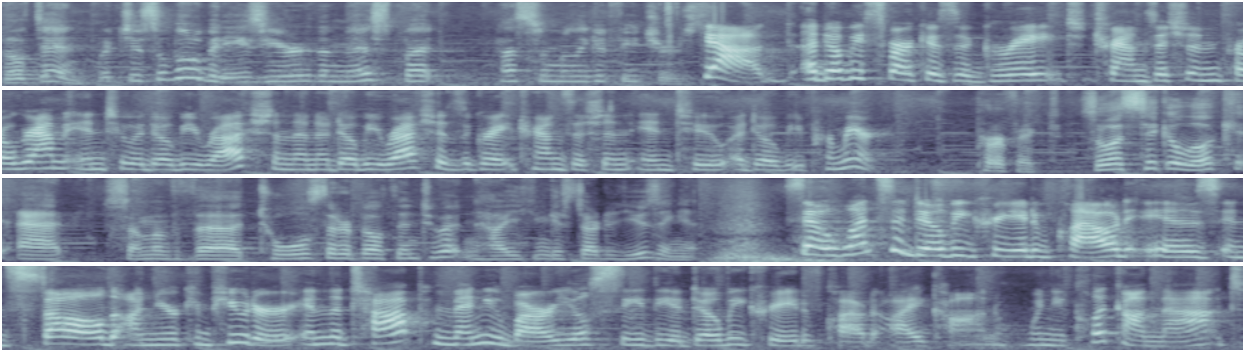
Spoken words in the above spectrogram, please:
built in, which is a little bit easier than this, but has some really good features. Yeah, Adobe Spark is a great transition program into Adobe Rush, and then Adobe Rush is a great transition into Adobe Premiere. Perfect. So let's take a look at some of the tools that are built into it and how you can get started using it. So once Adobe Creative Cloud is installed on your computer, in the top menu bar, you'll see the Adobe Creative Cloud icon. When you click on that,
